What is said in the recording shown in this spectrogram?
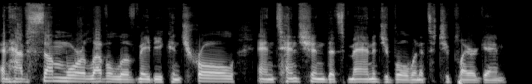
and have some more level of maybe control and tension that's manageable when it's a two player game.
